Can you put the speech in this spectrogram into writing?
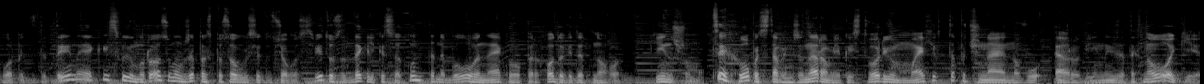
хлопець дитини, який своїм розумом вже приспособився до цього світу за декілька секунд та не було ніякого переходу від одного к іншому. Цей хлопець став інженером, який створює мехів та починає нову еру війни за технології.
